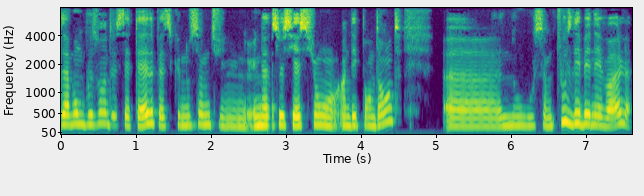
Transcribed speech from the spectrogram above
Nous avons besoin de cette aide parce que nous sommes une, association indépendante. Euh, nous sommes tous des bénévoles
